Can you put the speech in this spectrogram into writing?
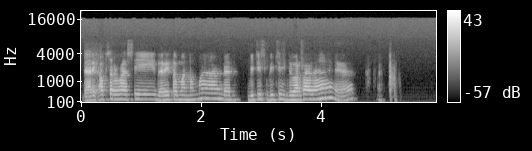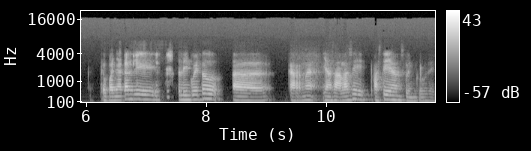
dari observasi dari teman-teman dan bicis-bicis di luar sana ya, kebanyakan sih selingkuh itu eh, karena yang salah sih pasti yang selingkuh sih.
